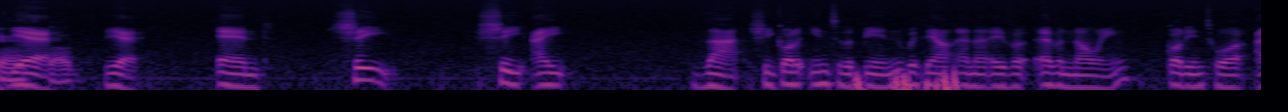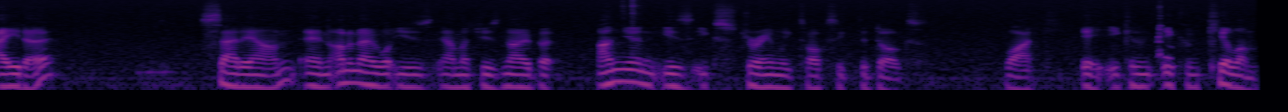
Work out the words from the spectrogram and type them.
parents' Yeah. dog. yeah, and she she ate that. She got it into the bin without Anna ever ever knowing. Got into her, ate it, sat down, and I don't know what you how much you know, but onion is extremely toxic to dogs. Like it, it can it could kill them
